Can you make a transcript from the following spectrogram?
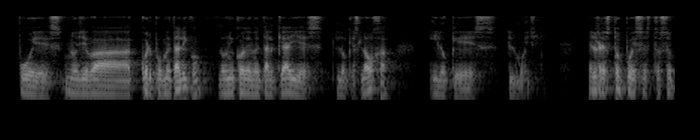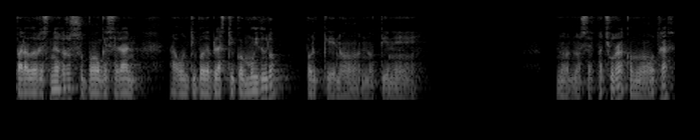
pues no lleva cuerpo metálico, lo único de metal que hay es lo que es la hoja y lo que es el muelle. El resto, pues estos separadores negros supongo que serán algún tipo de plástico muy duro porque no, no tiene... No, no se espachurra como otras.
